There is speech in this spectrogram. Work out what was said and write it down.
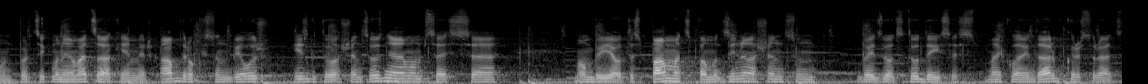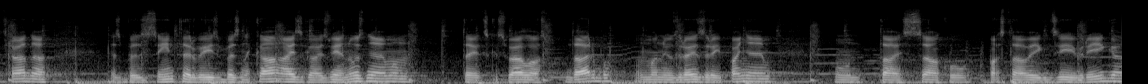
Un par cik maniem vecākiem ir apdrukas un bilžu izgatavošanas uzņēmums, es, eh, man bija jau tas pamats, pamatzināšanas un beidzot studijas, es meklēju darbu, kur es varētu strādāt. Es bez intervijas, bez nekā aizgāju uz vienu uzņēmumu, teicu, ka es vēlos darbu, un mani uzreiz arī paņēma. Un tā es sāku pastāvīgu dzīvi Rīgā.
